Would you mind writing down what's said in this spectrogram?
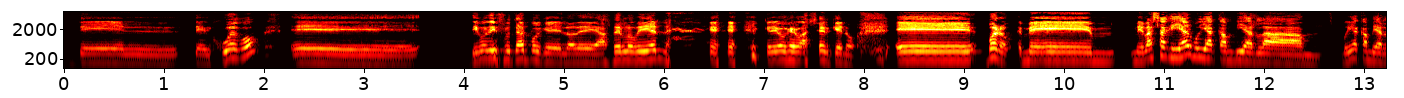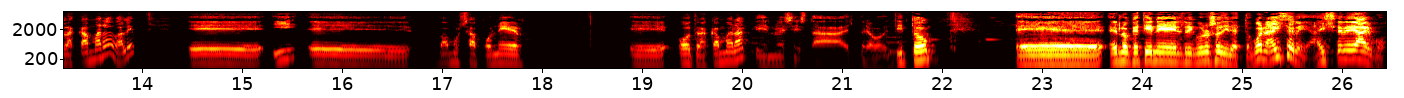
del, del juego. digo disfrutar porque lo de hacerlo bien creo que va a ser que no. Eh, bueno, me, vas a guiar, voy a cambiar la, voy a cambiar la cámara, ¿vale? Eh, y eh, vamos a poner otra cámara, que no es esta, espera un momentito. es lo que tiene el riguroso directo. Bueno, ahí se ve, ahí se ve algo.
